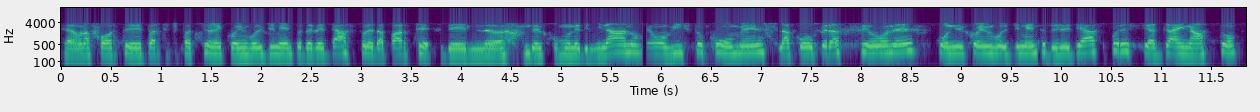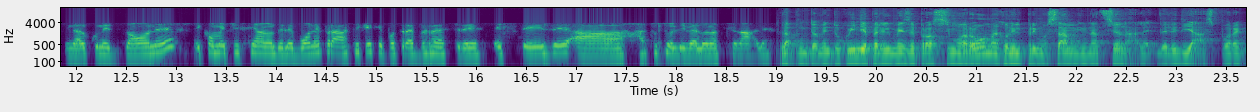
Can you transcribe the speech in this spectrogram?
c'è una forte partecipazione e coinvolgimento delle diaspore da parte del, del comune di Milano. Abbiamo visto come la cooperazione con il coinvolgimento delle diaspore sia già in atto in alcune zone e come ci siano delle buone pratiche che potrebbero essere estese a, a tutto il livello nazionale. L'appuntamento quindi è per il mese prossimo a Roma con il primo summit nazionale delle diaspore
